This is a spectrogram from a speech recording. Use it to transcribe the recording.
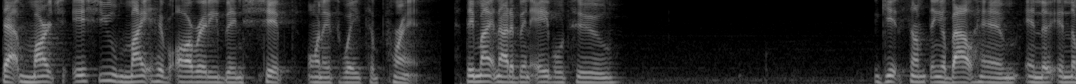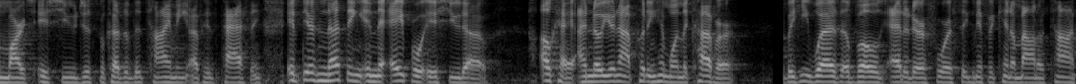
that March issue might have already been shipped on its way to print. They might not have been able to get something about him in the in the March issue just because of the timing of his passing. If there's nothing in the April issue though, okay, I know you're not putting him on the cover, but he was a Vogue editor for a significant amount of time.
